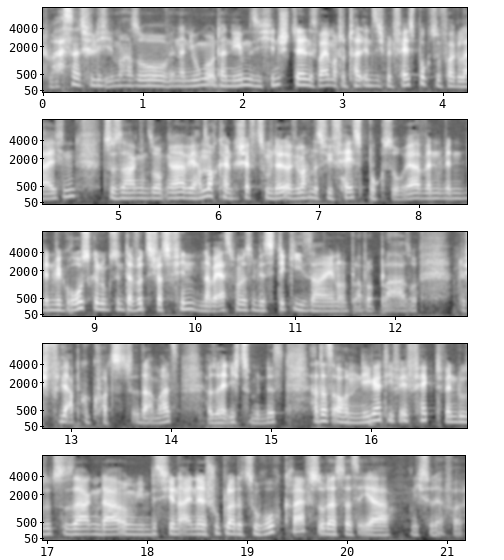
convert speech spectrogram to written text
Du hast natürlich immer so, wenn dann junge Unternehmen sich hinstellen, es war immer total in sich mit Facebook Facebook zu vergleichen, zu sagen, so, ja, wir haben noch kein Geschäftsmodell, aber wir machen das wie Facebook so, ja, wenn, wenn, wenn wir groß genug sind, da wird sich was finden, aber erstmal müssen wir sticky sein und bla bla bla, so, habe ich viel abgekotzt damals, also hätte ich zumindest. Hat das auch einen Negativeffekt, wenn du sozusagen da irgendwie ein bisschen eine Schublade zu hoch greifst oder ist das eher nicht so der Fall?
